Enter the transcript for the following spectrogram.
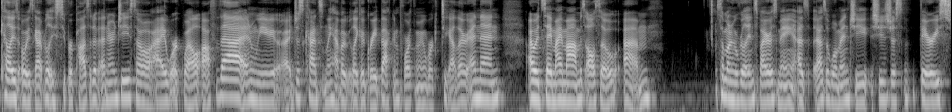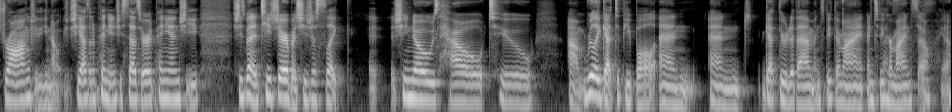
Kelly's always got really super positive energy, so I work well off of that, and we just constantly have a, like a great back and forth when we work together. And then I would say my mom is also um, someone who really inspires me as as a woman. She she's just very strong. She you know she has an opinion. She says her opinion. She she's been a teacher, but she's just like she knows how to um, really get to people and and get through to them and speak their mind and speak her mind. So yeah.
